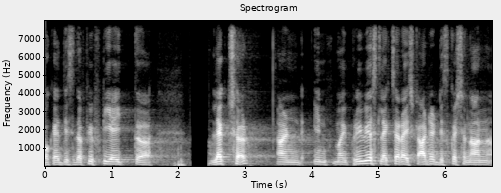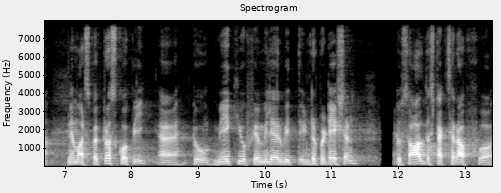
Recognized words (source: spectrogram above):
Okay, this is the 58th uh, lecture and in my previous lecture I started discussion on NMR spectroscopy uh, to make you familiar with interpretation to solve the structure of uh,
